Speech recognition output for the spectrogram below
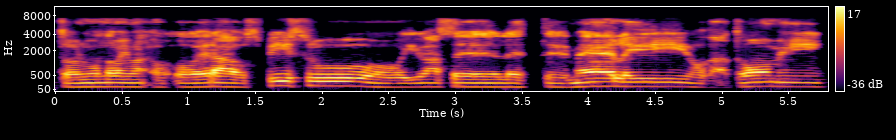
Todo el mundo o, era Auspisu, o iba a ser este Meli, o Datomi,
